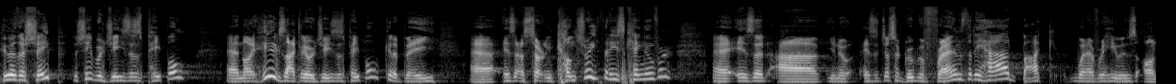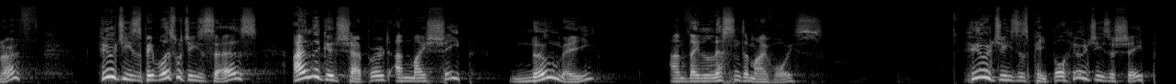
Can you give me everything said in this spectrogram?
Who are the sheep? The sheep are Jesus' people. Uh, now, who exactly are Jesus' people? Could it be, uh, is it a certain country that he's king over? Uh, is, it, uh, you know, is it just a group of friends that he had back whenever he was on earth? Who are Jesus' people? This is what Jesus says I'm the good shepherd, and my sheep know me, and they listen to my voice. Who are Jesus' people? Who are Jesus' sheep?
